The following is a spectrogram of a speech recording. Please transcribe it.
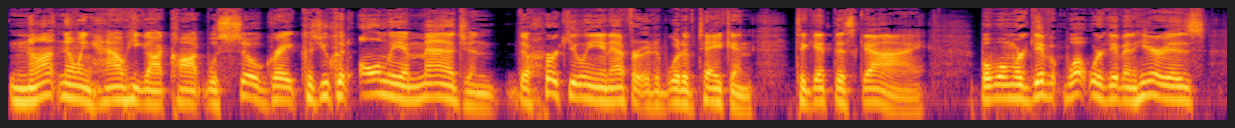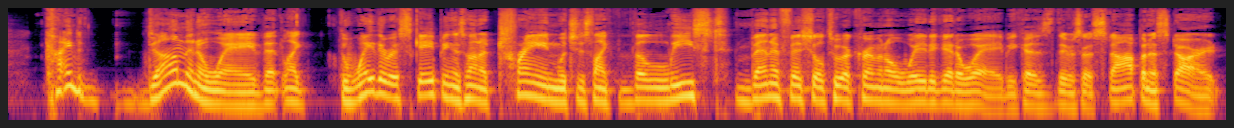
not knowing how he got caught was so great because you could only imagine the Herculean effort it would have taken to get this guy. But when we're given, what we're given here is kind of dumb in a way that like the way they're escaping is on a train, which is like the least beneficial to a criminal way to get away because there's a stop and a start.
